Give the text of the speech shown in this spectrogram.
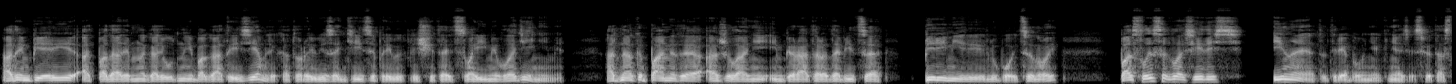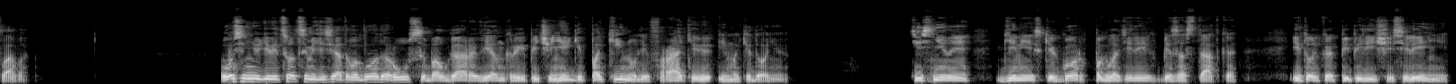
От империи отпадали многолюдные и богатые земли, которые византийцы привыкли считать своими владениями. Однако, памятая о желании императора добиться перемирия любой ценой, послы согласились и на это требование князя Святослава. Осенью 970 года русы, болгары, венгры и печенеги покинули Фракию и Македонию. Теснины Гемейских гор поглотили их без остатка, и только пепелище селений,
